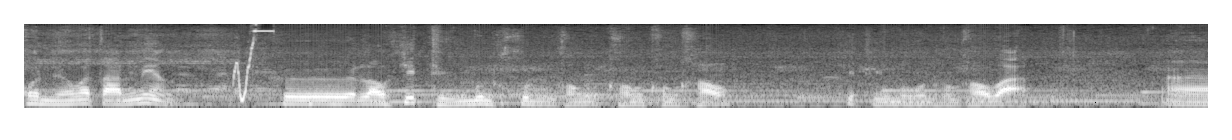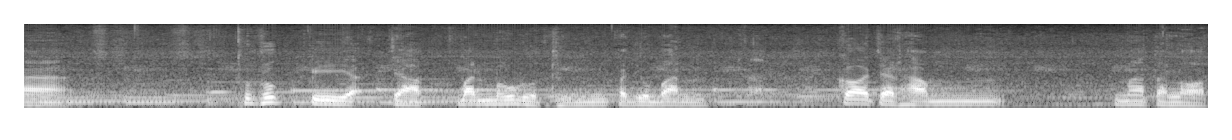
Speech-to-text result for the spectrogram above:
คนเหนือมาตานเมี่ยง คือเราคิดถึงบุญคุณของของของเขา คิดถึงบุญคุณของเขาว่าทุกๆปีจากบรรพบุรุษถึงปัจจุบันก็จะทำมาตลอด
